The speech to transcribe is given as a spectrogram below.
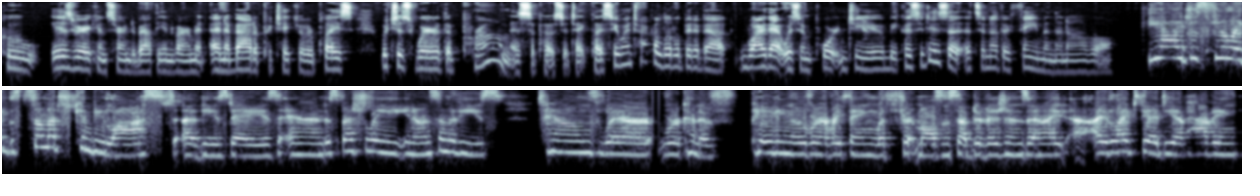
who is very concerned about the environment and about a particular place, which is where the prom is supposed to take place. So you want to talk a little bit about why that was important to you because it is a it's another theme in the novel. Yeah, I just feel like so much can be lost uh, these days, and especially you know in some of these towns where we're kind of paving over everything with strip malls and subdivisions. And i i liked the idea of having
